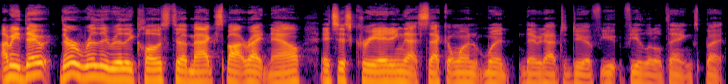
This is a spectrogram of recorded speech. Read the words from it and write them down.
I mean they they're really really close to a max spot right now. It's just creating that second one would they would have to do a few few little things, but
